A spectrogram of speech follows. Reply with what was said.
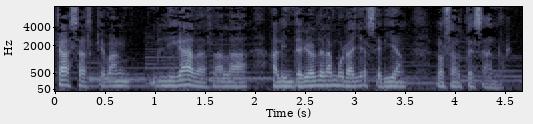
casas que van ligadas al interior de la muralla serían los artesanos.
